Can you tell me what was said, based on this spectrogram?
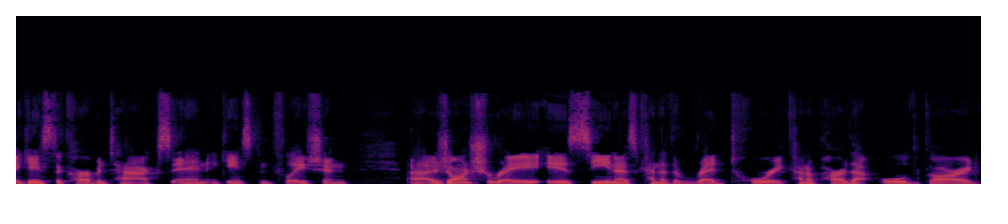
against the carbon tax and against inflation. Uh, Jean is seen as kind of the red Tory, kind of part of that old guard,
